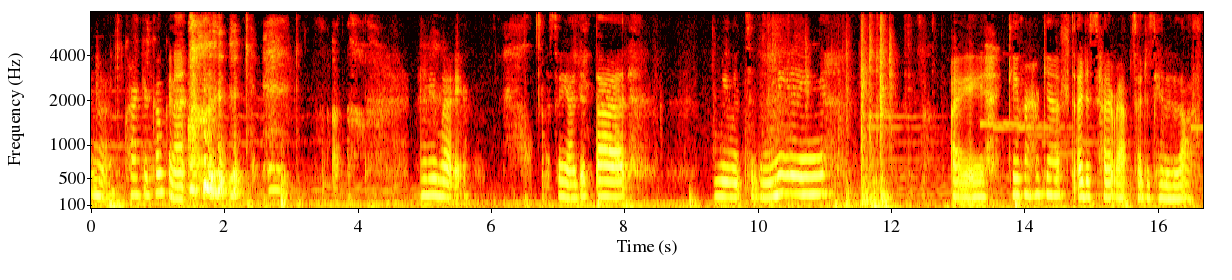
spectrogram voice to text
Gonna crack your coconut. anyway, so yeah, I did that. We went to the meeting. I gave her her gift. I just had it wrapped, so I just handed it off.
